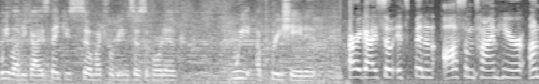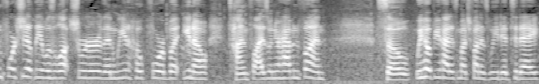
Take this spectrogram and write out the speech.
We love you guys. Thank you so much for being so supportive. We appreciate it. All right, guys, so it's been an awesome time here. Unfortunately, it was a lot shorter than we had hoped for, but you know, time flies when you're having fun. So we hope you had as much fun as we did today,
